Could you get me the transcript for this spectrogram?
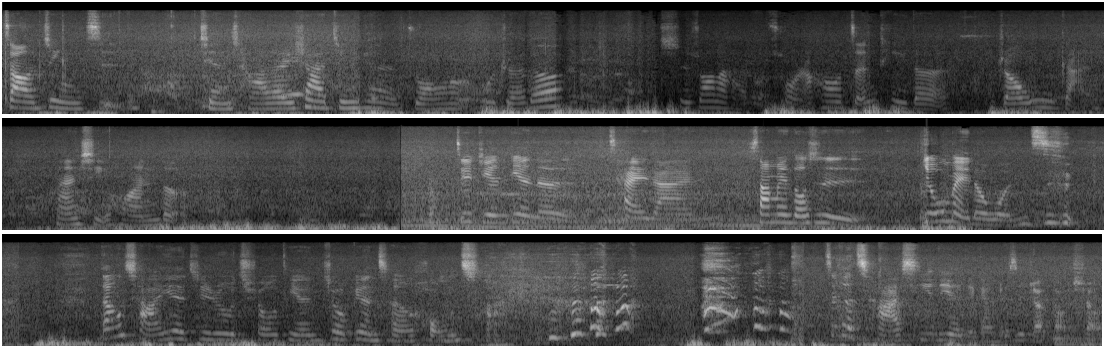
照镜子检查了一下今天的妆了，我觉得整体的柔雾感蛮喜欢的。这间店的菜单上面都是优美的文字。当茶叶进入秋天，就变成红茶。这个茶系列的感觉是比较搞笑的。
